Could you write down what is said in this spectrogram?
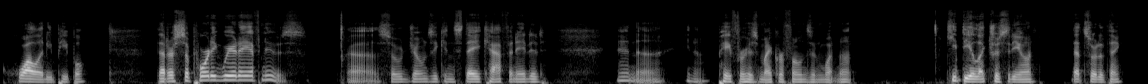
Quality people that are supporting Weird AF News. Uh, so Jonesy can stay caffeinated and, uh, you know, pay for his microphones and whatnot. Keep the electricity on, that sort of thing.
